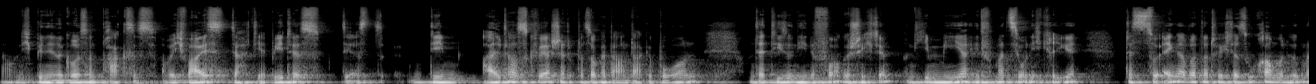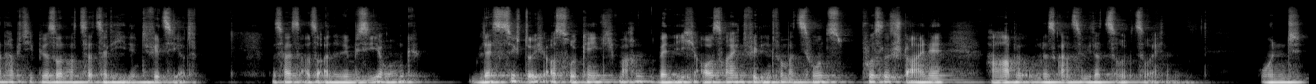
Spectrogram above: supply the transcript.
ja, und ich bin in einer größeren Praxis, aber ich weiß, der hat Diabetes, der ist dem Altersquerschnitt oder sogar da und da geboren und hat diese und jene Vorgeschichte. Und je mehr Informationen ich kriege, desto enger wird natürlich der Suchraum und irgendwann habe ich die Person auch tatsächlich identifiziert. Das heißt also Anonymisierung lässt sich durchaus rückgängig machen, wenn ich ausreichend viele Informationspuzzlesteine habe, um das Ganze wieder zurückzurechnen. Und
